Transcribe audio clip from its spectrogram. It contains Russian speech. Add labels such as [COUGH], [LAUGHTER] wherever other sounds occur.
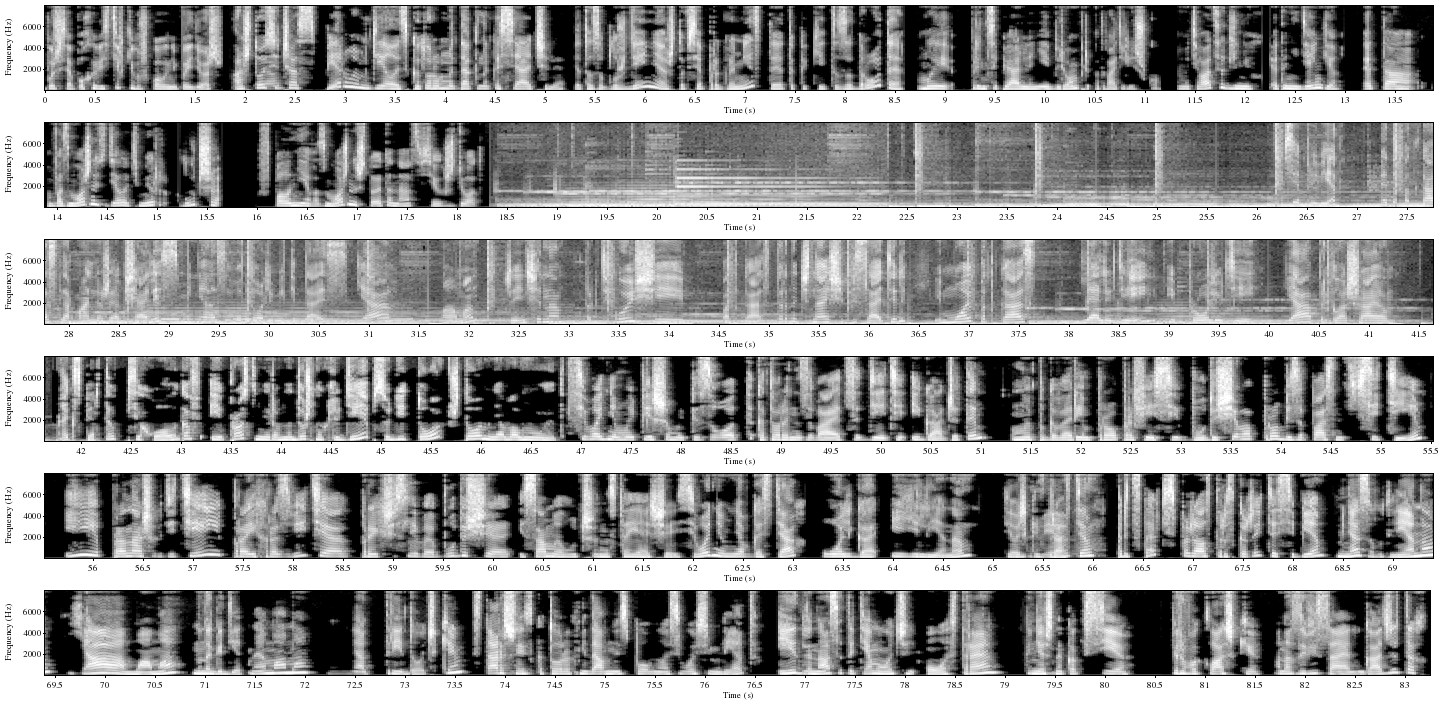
будешь себя плохо вести, в кибершколу не пойдешь. А что да. сейчас с первым делать, с которым мы так накосячили? Это заблуждение, что все программисты — это какие-то задроты. Мы принципиально не берем преподавателей из школ. Мотивация для них — это не деньги, это возможность сделать мир лучше. Вполне возможно, что это нас всех ждет. Всем привет! Это подкаст «Нормально же общались». Меня зовут Оля Микитайс. Я мама, женщина, практикующий подкастер, начинающий писатель. И мой подкаст для людей и про людей. Я приглашаю экспертов, психологов и просто неравнодушных людей обсудить то, что меня волнует. Сегодня мы пишем эпизод, который называется «Дети и гаджеты». Мы поговорим про профессии будущего, про безопасность в сети, и про наших детей, про их развитие, про их счастливое будущее и самое лучшее настоящее. Сегодня у меня в гостях Ольга и Елена. Девочки, Привет. здравствуйте. Представьтесь, пожалуйста, расскажите о себе. Меня зовут Лена, я мама, многодетная мама. У меня три дочки, старшая из которых недавно исполнилось 8 лет. И для нас эта тема очень острая. Конечно, как все первоклашки, она зависает в гаджетах,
